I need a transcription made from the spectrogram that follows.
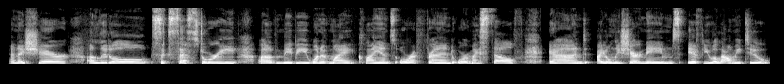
And I share a little success story of maybe one of my clients or a friend or myself. And I only share names if you allow me to.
